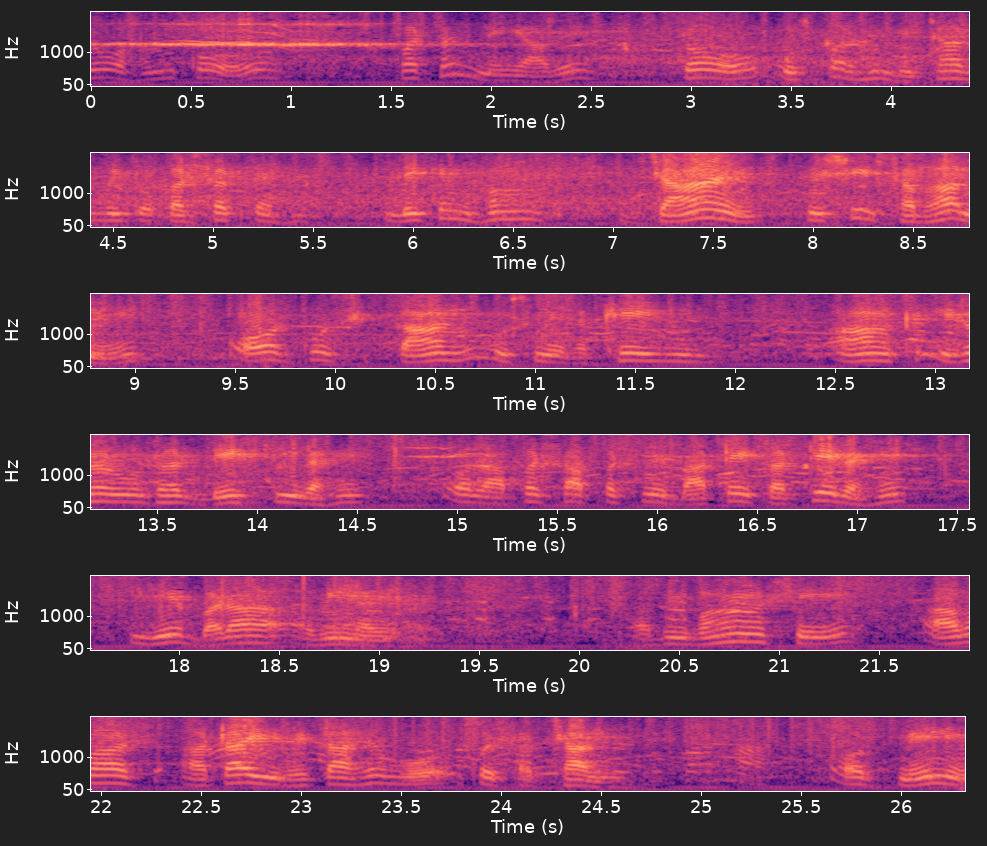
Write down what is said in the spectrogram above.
जो हमको पसंद नहीं आवे तो उस पर हम विचार भी तो कर सकते हैं। लेकिन हम जाएँ किसी सभा में और कुछ कान उसमें रखे ही आँख इधर उधर देखती रहें और आपस आपस में बातें करते रहें, ये बड़ा अभिनय है। अभी वहाँ से आवाज़ आता ही रहता है, वो कुछ अच्छा नहीं। और मैंने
